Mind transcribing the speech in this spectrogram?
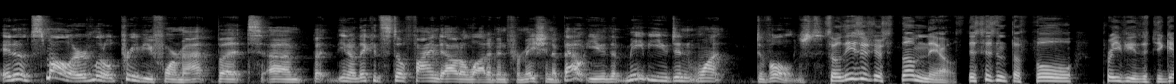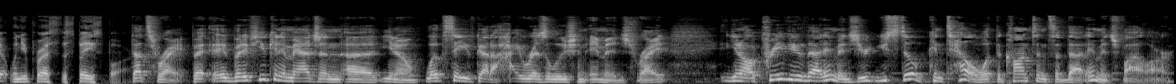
in a smaller little preview format, but um, but you know they could still find out a lot of information about you that maybe you didn't want divulged. So these are just thumbnails. This isn't the full preview that you get when you press the space bar. That's right. But eh, but if you can imagine, uh, you know, let's say you've got a high resolution image, right? You know, a preview of that image, you you still can tell what the contents of that image file are.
